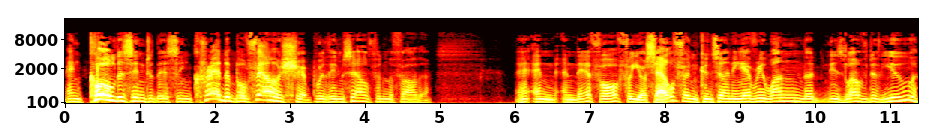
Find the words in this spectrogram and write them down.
and called us into this incredible fellowship with himself and the Father. And, and, and therefore, for yourself and concerning everyone that is loved of you,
